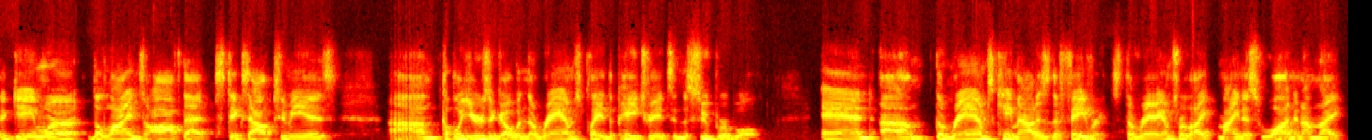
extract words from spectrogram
a, game where the line's off that sticks out to me is um, a couple years ago when the Rams played the Patriots in the Super Bowl and um, the Rams came out as the favorites. The Rams were like minus one, and I'm like,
